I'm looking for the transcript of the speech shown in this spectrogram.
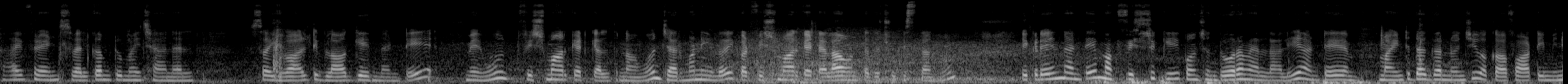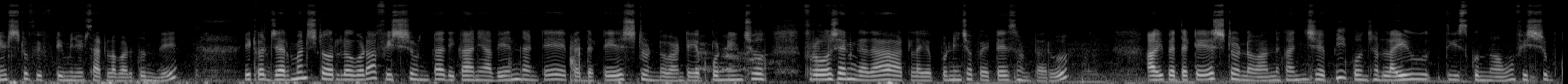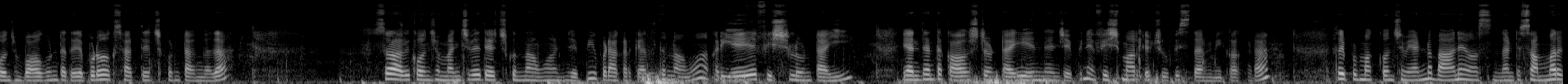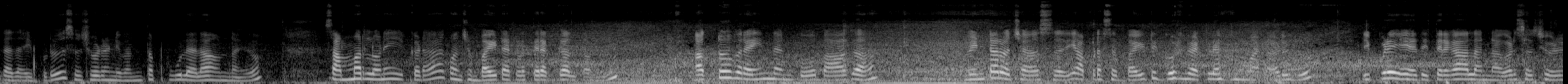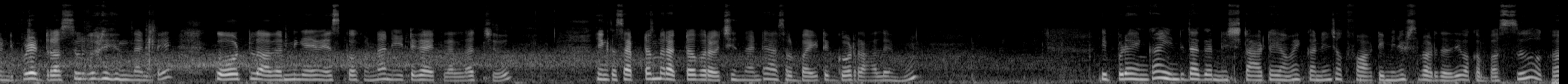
Hi friends welcome to my channel so ఇవాళ blog ఏంటంటే మేము ఫిష్ మార్కెట్కి వెళ్తున్నాము. జర్మనీలో ఇక్కడ ఫిష్ మార్కెట్ ఎలా ఉంటుందో చూపిస్తాను. ఇక్కడ ఏంటంటే మాకు ఫిష్కి కొంచెం దూరం వెళ్ళాలి. అంటే మా ఇంటి దగ్గర నుంచి ఒక forty minutes to fifty minutes అట్లా పడుతుంది. ఇక్కడ జర్మన్ స్టోర్లో కూడా ఫిష్ ఉంటుంది. కానీ అవి ఏంటంటే పెద్ద టేస్ట్ ఉండవు. అంటే ఎప్పటి నుంచో ఫ్రోజన్ కదా అట్లా ఎప్పటి నుంచో పెట్టేసి ఉంటారు. అవి పెద్ద టేస్ట్ ఉండవు. అందుకని చెప్పి కొంచెం లైవ్ తీసుకుందాము. ఫిష్ కొంచెం బాగుంటుంది. ఎప్పుడో ఒకసారి తెచ్చుకుంటాం కదా. సో అవి కొంచెం మంచివే తెచ్చుకుందాము అని చెప్పి ఇప్పుడు అక్కడికి వెళ్తున్నాము. అక్కడ ఏ ఏ ఫిష్లు ఉంటాయి? ఎంతెంత కాస్ట్ ఉంటాయి? ఏందని చెప్పి నేను ఫిష్ మార్కెట్ చూపిస్తాను మీకు అక్కడ. సో ఇప్పుడు మాకు కొంచెం ఎండ బాగానే వస్తుంది. అంటే సమ్మర్ కదా ఇప్పుడు. సో చూడండి ఇవంతా పూలు ఎలా ఉన్నాయో. సమ్మర్లోనే ఇక్కడ కొంచెం బయట అట్లా తిరగలుగుతాము అక్టోబర్ అయిందనుకో బాగా వింటర్ వచ్చేస్తుంది. అప్పుడు అసలు బయటికి కూడా పెట్టలేము అనమాట అడుగు. ఇప్పుడే ఏది తిరగాలన్నా కూడా సో చూడండి ఇప్పుడే డ్రెస్సులు కూడా ఏంటంటే కోట్లు అవన్నీ ఏం వేసుకోకుండా నీట్గా ఇట్లా వెళ్ళచ్చు. ఇంకా సెప్టెంబర్ అక్టోబర్ వచ్చిందంటే అసలు బయటికి కూడా రాలేము. ఇప్పుడే ఇంకా ఇంటి దగ్గర నుంచి స్టార్ట్ అయ్యాము. ఇక్కడ నుంచి ఒక ఫార్టీ మినిట్స్ పడుతుంది. ఒక బస్సు ఒక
